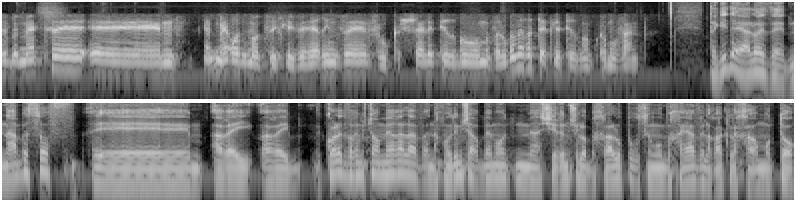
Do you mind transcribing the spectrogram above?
זה באמת מאוד מאוד צריך להיזהר עם זה, והוא קשה לתרגום, אבל הוא גם מרתק לתרגום כמובן. תגיד, היה לו איזה עדנה בסוף? אה, הרי, הרי כל הדברים שאתה אומר עליו, אנחנו יודעים שהרבה מאוד מהשירים שלו בכלל לא פורסמו בחייו, אלא רק לאחר מותו.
